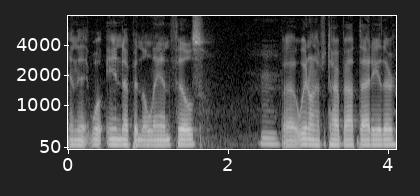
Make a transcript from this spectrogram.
And it will end up in the landfills, Mm. but we don't have to talk about that either.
